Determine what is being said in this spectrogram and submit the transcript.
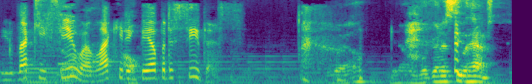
You lucky few are lucky to Oh. be able to see this. Well, you know, we're gonna see what happens.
